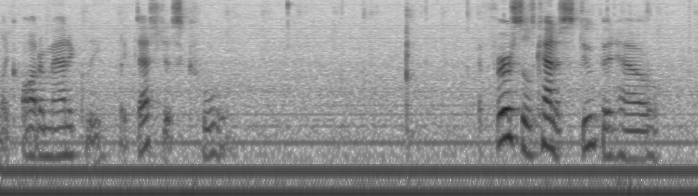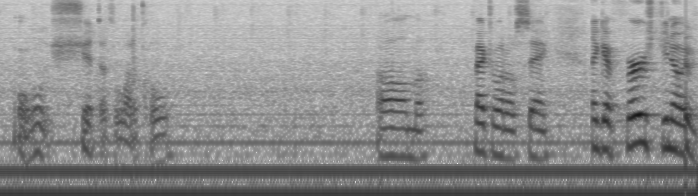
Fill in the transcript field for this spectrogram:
like automatically. Like that's just cool. At first it was kind of stupid how oh holy shit, that's a lot of coal. Um back to what I was saying. Like at first, you know, you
